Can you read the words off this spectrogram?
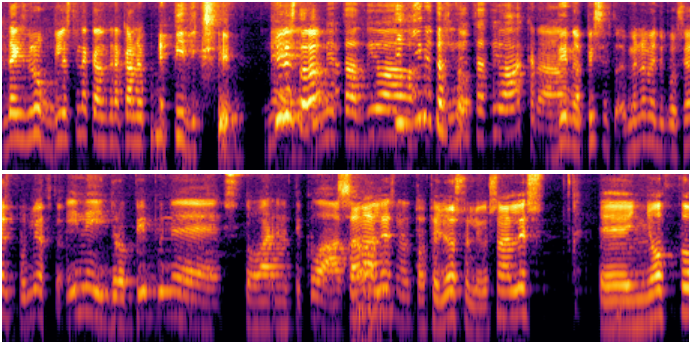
Εντάξει, ρούχο, λε τι να κάνω, τι να κάνω. Επίδειξη. Ναι, Τι λες τώρα. είναι, τα δύο, Τι γίνεται αυτό; είναι τα δύο άκρα. Δεν είναι απίστευτο. Εμένα με εντυπωσιάζει πολύ αυτό. Είναι η ντροπή που είναι στο αρνητικό άκρο. Σαν να λες, να το τελειώσω λίγο. Σαν να λες, ε, νιώθω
